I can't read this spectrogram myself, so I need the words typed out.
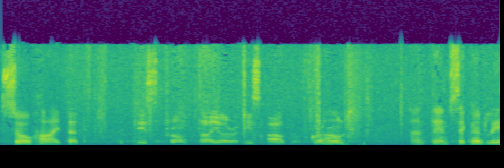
so high that, this front tire is out of ground and then secondly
